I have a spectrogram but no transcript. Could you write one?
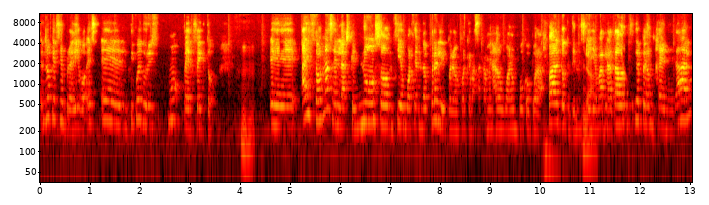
es lo que siempre digo, es el tipo de turismo perfecto. Eh, hay zonas en las que no son 100% friendly, pero porque vas a caminar igual un poco por asfalto, que tienes que llevarle atado, no sé qué, pero en general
